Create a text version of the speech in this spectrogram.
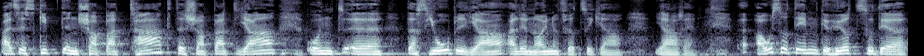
Also es gibt den Schabbattag, das Schabbatjahr und äh, das Jobeljahr alle 49 Jahr, Jahre. Äh, außerdem gehört zu der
